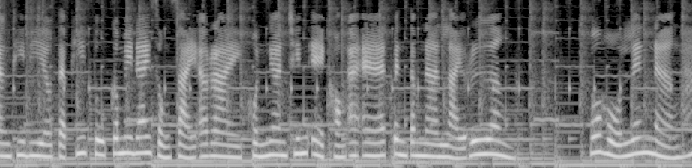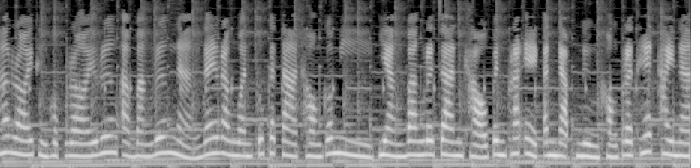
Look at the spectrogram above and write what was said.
ดังทีเดียว แต่พี่ตุ๊กก็ไม่ได้สงสัยอะไร ผลงานชิ้นเอกของอาแอดเป็นตำนานหลายเรื่อง โอ้โหเล่นหนัง 500-600 เรื่องอะบางเรื่องหนังได้รางวัลตุ๊กตาทองก็มี อย่างบางระจันเขาเป็นพระเอกอันดับหนึ่งของประเทศไทยนะ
